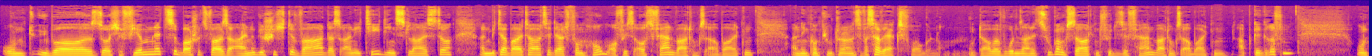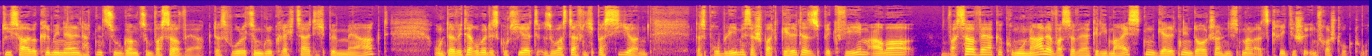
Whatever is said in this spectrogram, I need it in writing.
Und über solche Firmennetze, beispielsweise eine Geschichte war, dass ein IT-Dienstleister einen Mitarbeiter hatte, der hat vom Homeoffice aus Fernwartungsarbeiten an den Computern eines Wasserwerks vorgenommen. Und dabei wurden seine Zugangsdaten für diese Fernwartungsarbeiten abgegriffen und die Cyberkriminellen hatten Zugang zum Wasserwerk. Das wurde zum Glück rechtzeitig bemerkt und da wird darüber diskutiert, sowas darf nicht passieren. Das Problem ist, er spart Geld, das ist bequem, aber Wasserwerke, kommunale Wasserwerke, die meisten gelten in Deutschland nicht mal als kritische Infrastruktur.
